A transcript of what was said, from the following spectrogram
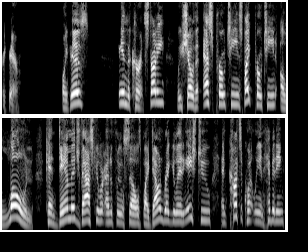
Right there. Point is, in the current study, we show that S protein, spike protein alone can damage vascular endothelial cells by downregulating ACE2 and consequently inhibiting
